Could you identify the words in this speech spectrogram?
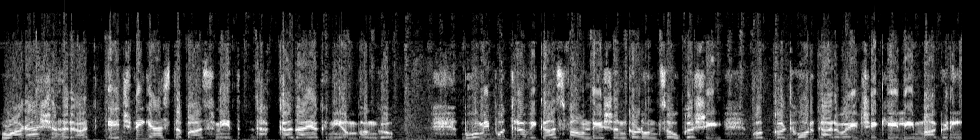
वाडा शहरात एचपी गॅस तपासणीत धक्कादायक नियमभंग. भूमिपुत्र विकास फाउंडेशनकडून चौकशी व कठोर कारवाईची केली मागणी.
